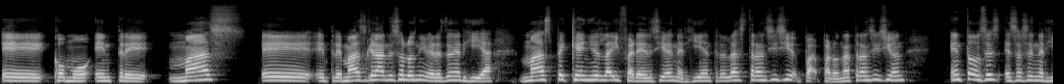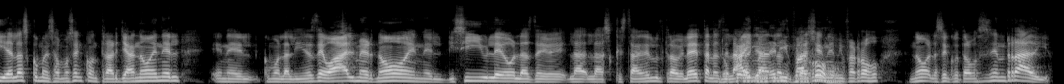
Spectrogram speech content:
eh, como entre más, eh, entre más grandes son los niveles de energía, más pequeña es la diferencia de energía entre las transiciones, para una transición, entonces, esas energías las comenzamos a encontrar ya no en el, en el, como las líneas de Balmer, no en el visible o las de las que están en el ultravioleta, las de Lyman, las infrarrojo. en el infrarrojo. No, las encontramos en radio.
